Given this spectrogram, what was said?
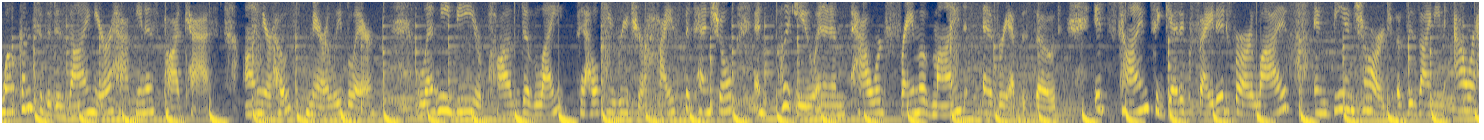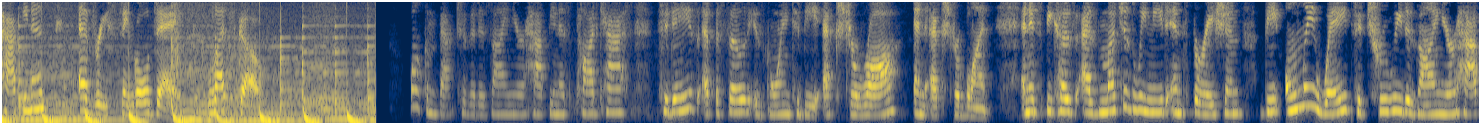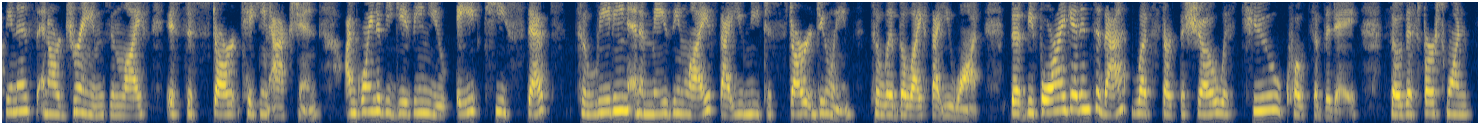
Welcome to the Design Your Happiness podcast. I'm your host, Marilee Blair. Let me be your positive light to help you reach your highest potential and put you in an empowered frame of mind every episode. It's time to get excited for our lives and be in charge of designing our happiness every single day. Let's go. Welcome back to the Design Your Happiness podcast. Today's episode is going to be extra raw and extra blunt. And it's because as much as we need inspiration, the only way to truly design your happiness and our dreams in life is to start taking action. I'm going to be giving you eight key steps to leading an amazing life that you need to start doing to live the life that you want. But before I get into that, let's start the show with two quotes of the day. So this first one,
